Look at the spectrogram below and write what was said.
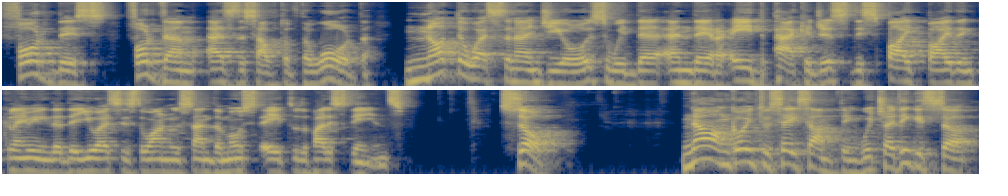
for this for them as the south of the world not the Western NGOs with the, and their aid packages, despite Biden claiming that the US is the one who sent the most aid to the Palestinians. So now I'm going to say something which I think is, uh,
